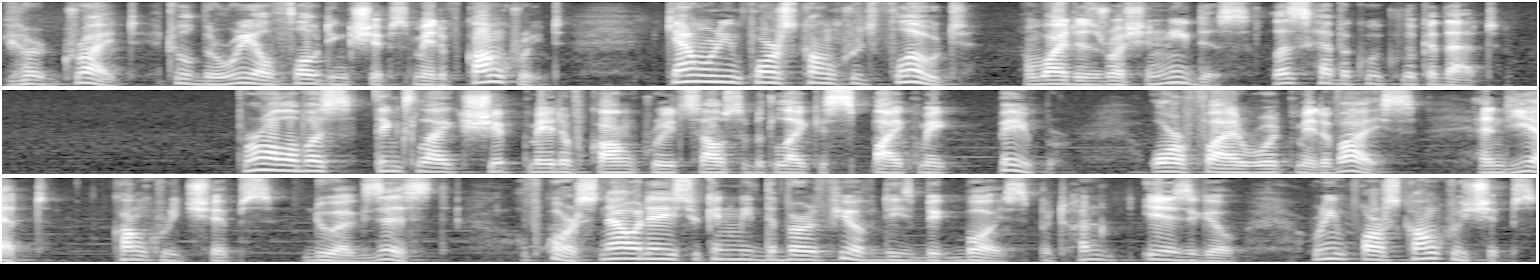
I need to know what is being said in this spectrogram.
you heard right, it will be real floating ships made of concrete. Can reinforced concrete float? And why does Russia need this? Let's have a quick look at that. For all of us, things like ship made of concrete sounds a bit like a spike made paper or firewood made of ice. And yet, concrete ships do exist. Of course, nowadays you can meet the very few of these big boys, but 100 years ago, reinforced concrete ships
